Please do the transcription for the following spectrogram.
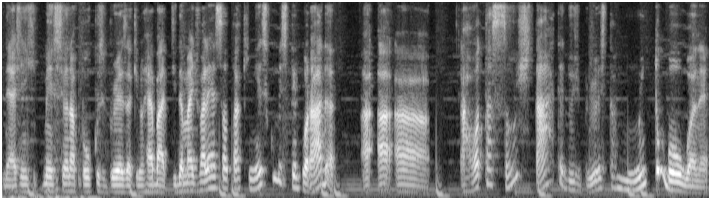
né? A gente menciona poucos Brewers aqui no Rebatida, mas vale ressaltar que nesse começo de temporada a, a, a, a rotação starter dos Brewers está muito boa, né?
